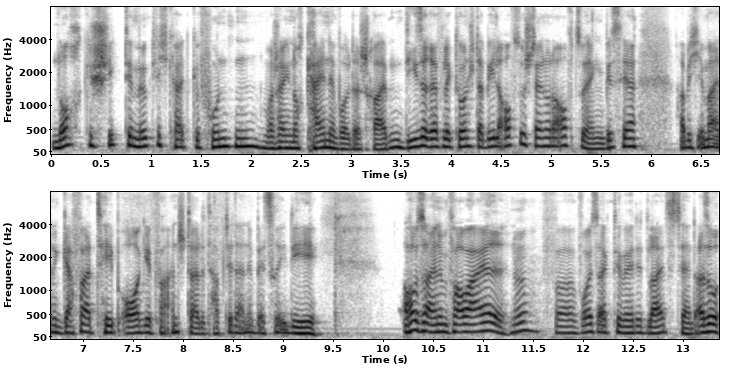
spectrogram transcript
noch geschickte Möglichkeit gefunden, wahrscheinlich noch keine wollte er schreiben, diese Reflektoren stabil aufzustellen oder aufzuhängen. Bisher habe ich immer eine Gaffer-Tape-Orgie veranstaltet. Habt ihr da eine bessere Idee? Außer einem VHL, ne? Voice Activated Light Stand. Also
